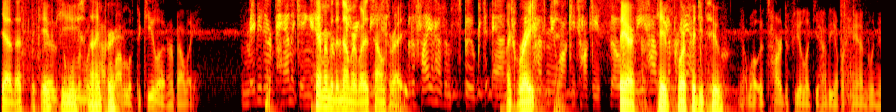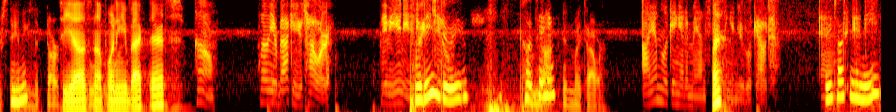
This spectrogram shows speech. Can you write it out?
Yeah, that's the cave Says the key woman with half a sniper. bottle of tequila in her belly. Maybe they're panicking. Can't remember the number, but it sounds right. The fire has them spooked, and Like right have new walkie-talkies, so There, we have cave the upper hand. 452. Yeah, well, it's hard to feel like you have the upper hand when you're standing hmm. in the dark. See how it's not the pointing you back there? It's Oh, well, you're back in your tower. Maybe you need a What are you too. doing? I'm What thing? not in my tower. I am looking at a man What? standing in your lookout. Are you talking to me? it's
